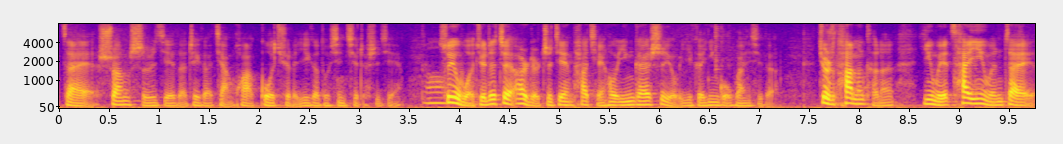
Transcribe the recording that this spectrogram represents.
在双十节的这个讲话过去了一个多星期的时间，所以我觉得这二者之间它前后应该是有一个因果关系的，就是他们可能因为蔡英文在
